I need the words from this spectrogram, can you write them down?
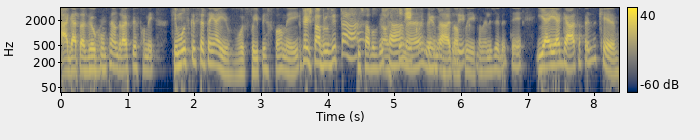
a gata veio com o pendrive e performei. Que música você tem aí? Fui e performei. Fez Pablo Vittar. Fiz Pablo Vittar, nosso né? ícone, Verdade, nosso, ícone. ícone LGBT. E aí a gata fez o quê?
